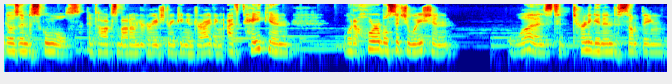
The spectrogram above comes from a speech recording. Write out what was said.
goes into schools and talks about underage drinking and driving. I've taken what a horrible situation was to turning it into something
